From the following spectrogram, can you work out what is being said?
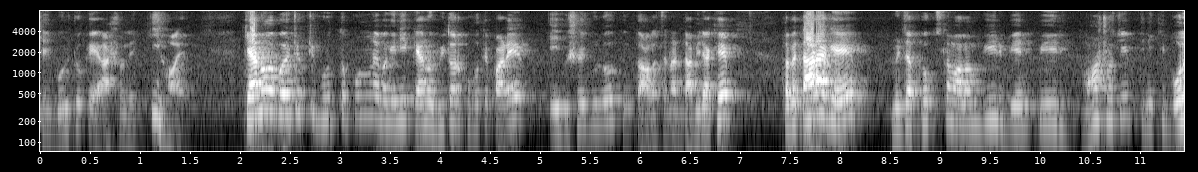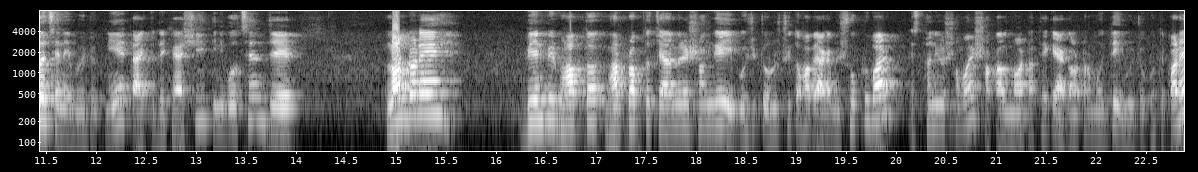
সেই বৈঠকে আসলে কি হয়। কেন বৈঠকটি গুরুত্বপূর্ণ এবং ইনি কেন বিতর্ক হতে পারে এই বিষয়গুলো কিন্তু আলোচনার দাবি রাখে। তবে তার আগে মির্জা ফখরুল ইসলাম আলমগীর, বিএনপির মহাসচিব, তিনি কি বলেছেন এই বৈঠক নিয়ে তা একটু দেখে আসি। তিনি বলছেন যে, লন্ডনে বিএনপির ভারপ্রাপ্ত চেয়ারম্যানের সঙ্গে এই বৈঠকটি অনুষ্ঠিত হবে আগামী শুক্রবার। স্থানীয় সময় সকাল নটা থেকে এগারোটার মধ্যে এই বৈঠক হতে পারে।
